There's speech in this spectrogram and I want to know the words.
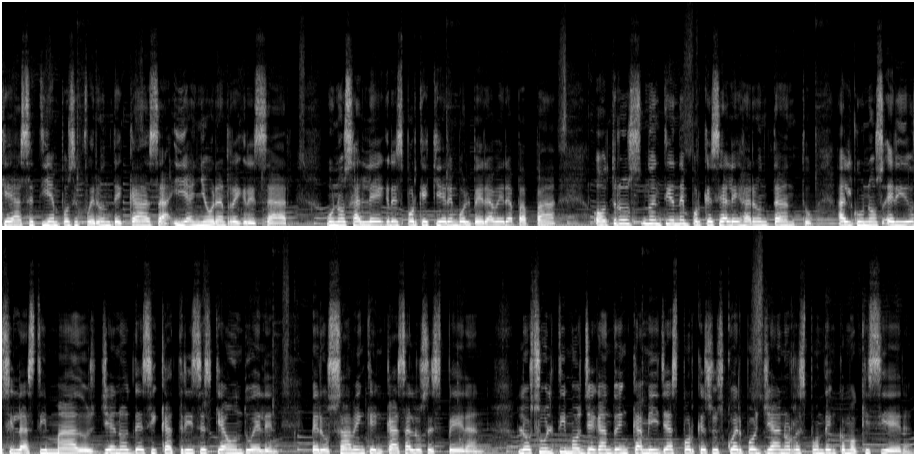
que hace tiempo se fueron de casa y añoran regresar. Unos alegres porque quieren volver a ver a papá, otros no entienden por qué se alejaron tanto, algunos heridos y lastimados, llenos de cicatrices que aún duelen, pero saben que en casa los esperan. Los últimos llegando en camillas porque sus cuerpos ya no responden como quisieran.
